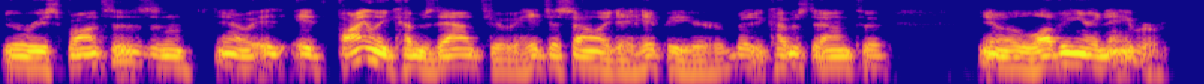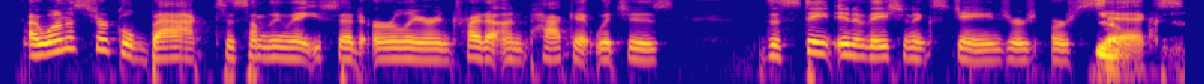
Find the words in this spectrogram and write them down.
your responses and you know it, it finally comes down to I hate to sound like a hippie here but it comes down to you know loving your neighbor I want to circle back to something that you said earlier and try to unpack it, which is the State Innovation Exchange, or, or Yeah. SIX.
